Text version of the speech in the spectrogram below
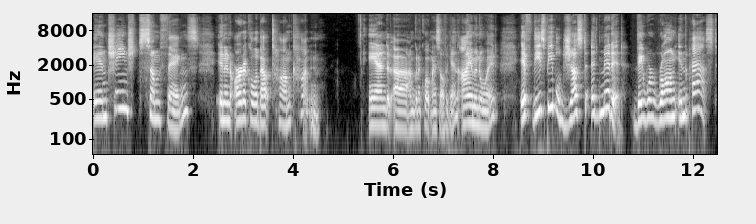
and changed some things in an article about Tom Cotton. And uh, I'm going to quote myself again I am annoyed. If these people just admitted they were wrong in the past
